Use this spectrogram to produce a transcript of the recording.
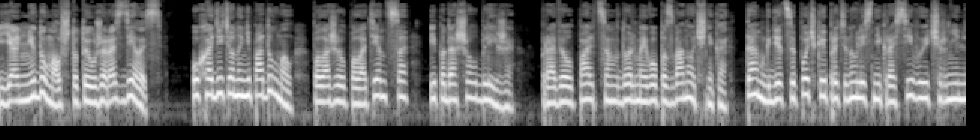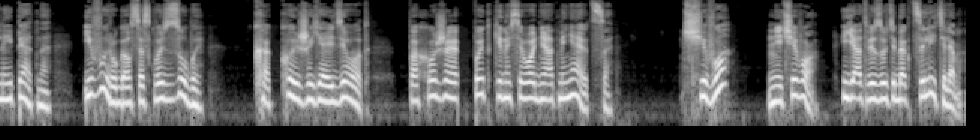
«Я не думал, что ты уже разделась». Уходить он и не подумал, положил полотенце и подошел ближе — Провел пальцем вдоль моего позвоночника, там, где цепочкой протянулись некрасивые чернильные пятна, и выругался сквозь зубы. Какой же я идиот! Похоже, пытки на сегодня отменяются. Чего? Ничего. Я отвезу тебя к целителям.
